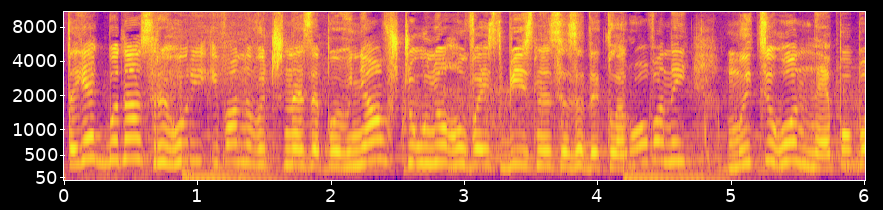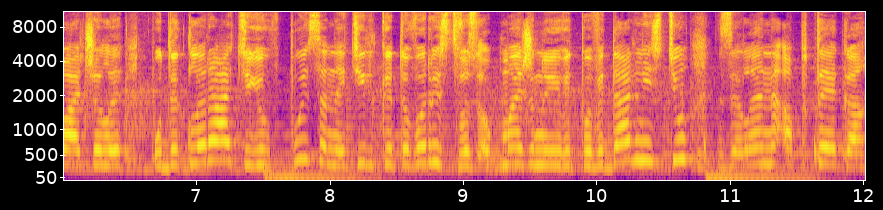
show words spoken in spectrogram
Та як би нас Григорій Іванович не запевняв, що у нього весь бізнес задекларований, ми цього не побачили. У декларацію вписане тільки товариство з обмеженою відповідальністю Зелена аптека.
